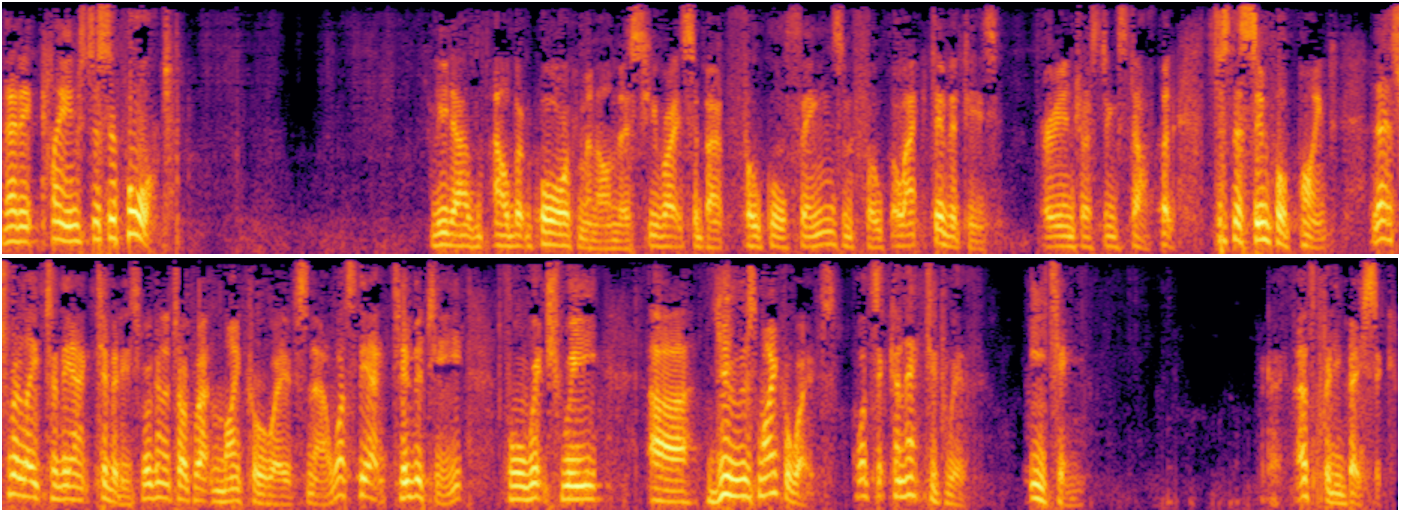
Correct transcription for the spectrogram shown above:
that it claims to support read Albert Borgmann on this. He writes about focal things and focal activities. Very interesting stuff. But just a simple point. Let's relate to the activities. We're going to talk about microwaves now. What's the activity for which we uh, use microwaves? What's it connected with? Eating. Okay, that's pretty basic.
